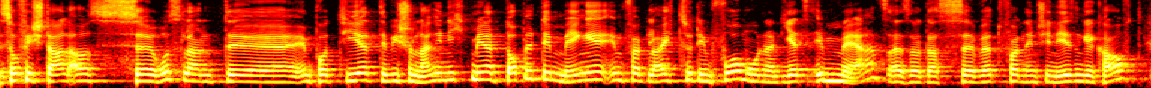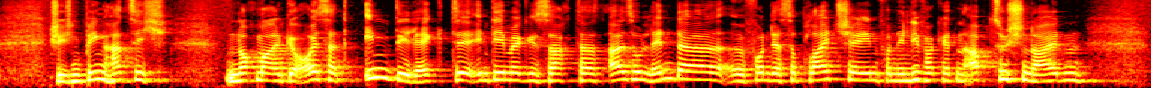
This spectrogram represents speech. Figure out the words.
so viel Stahl aus äh, Russland äh, importiert wie schon lange nicht mehr. Doppelte Menge im Vergleich zu dem Vormonat jetzt im März. Also das wird von den Chinesen gekauft. Xi Jinping hat sich nochmal geäußert, indirekt, indem er gesagt hat, also Länder von der Supply Chain, von den Lieferketten abzuschneiden,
